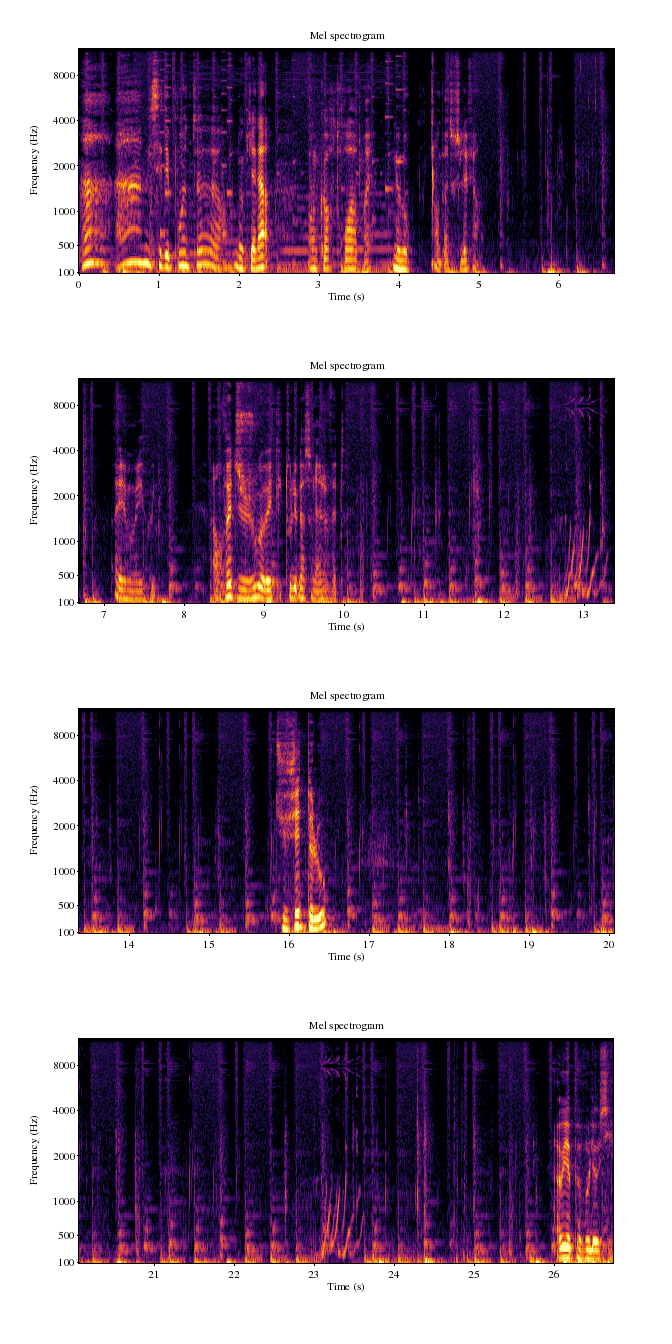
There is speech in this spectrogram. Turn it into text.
Ah, ah mais c'est des pointeurs. Donc il y en a encore trois après. Mais bon, on va pas tous les faire. Allez, je m'en les couilles. Alors en fait, je joue avec tous les personnages en fait. Tu jettes de l'eau Ah oui, elle peut voler aussi.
